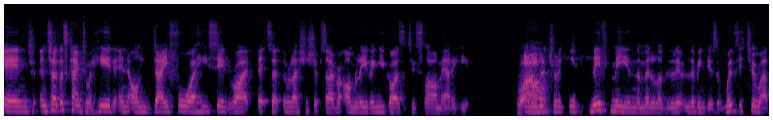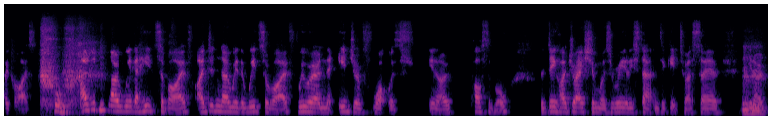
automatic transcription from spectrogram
and and so this came to a head and on day four he said right that's it the relationship's over i'm leaving you guys are too slow i'm out of here wow. and he literally left, left me in the middle of the Libyan desert with the two other guys i didn't know whether he'd survive i didn't know whether we'd survive we were on the edge of what was you know possible the dehydration was really starting to get to us so mm-hmm. you know mm-hmm.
